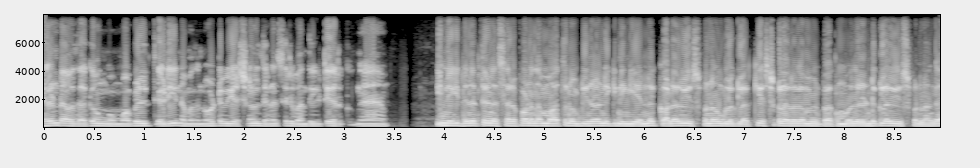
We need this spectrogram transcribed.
இரண்டாவதாக உங்கள் மொபைல் தேடி நமது நோட்டிஃபிகேஷன்கள் தினசரி வந்துகிட்டே இருக்குங்க. இன்னைக்கு தினத்தில் என்ன சிறப்பானதாக மாற்றணும் அப்படின்னா இன்றைக்கி நீங்கள் என்ன கலர் யூஸ் பண்ணால் உங்களுக்கு லக்கியஸ்ட் கலராக அமையும் பார்க்கும்போது ரெண்டு கலர் யூஸ் பண்ணாங்க.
